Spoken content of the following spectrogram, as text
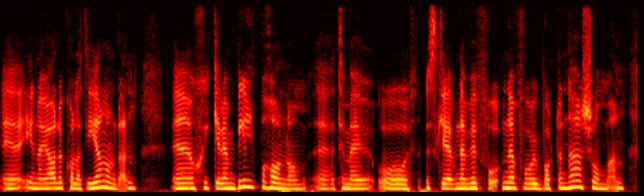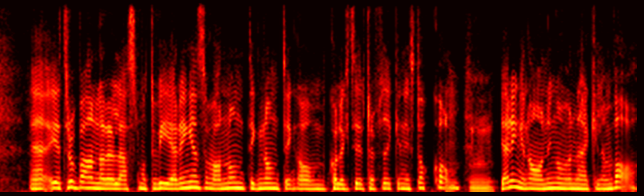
eh, innan jag hade kollat igenom den eh, skickade en bild på honom eh, till mig och skrev när, vi får, när får vi bort den här summan. Eh, jag tror bara han hade läst motiveringen som var någonting, någonting om kollektivtrafiken i Stockholm. Mm. Jag hade ingen aning om vem den här killen var.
